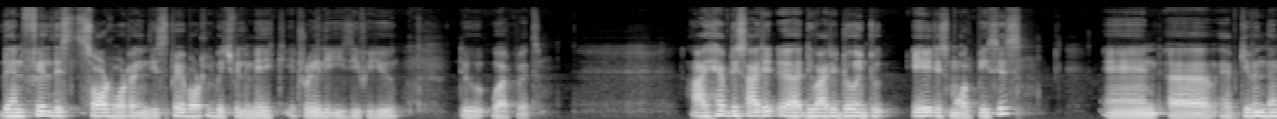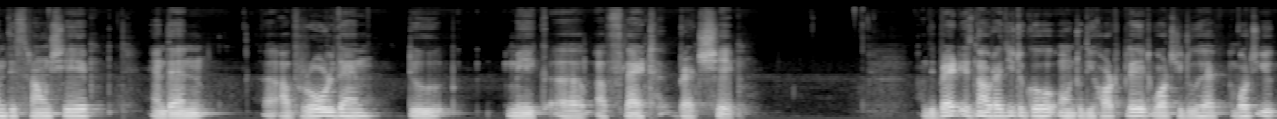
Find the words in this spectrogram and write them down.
then fill this salt water in the spray bottle which will make it really easy for you to work with. I have decided uh, divided dough into eight small pieces and uh, have given them this round shape and then uh, I've rolled them to make a, a flat bread shape the bread is now ready to go onto the hot plate. What you do have what you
